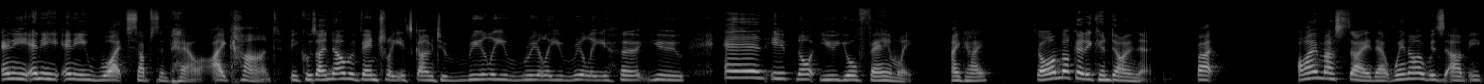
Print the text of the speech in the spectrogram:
any any any white substance power. I can't because I know eventually it's going to really, really, really hurt you, and if not you, your family. Okay, so I'm not going to condone that. But I must say that when I was um, it,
